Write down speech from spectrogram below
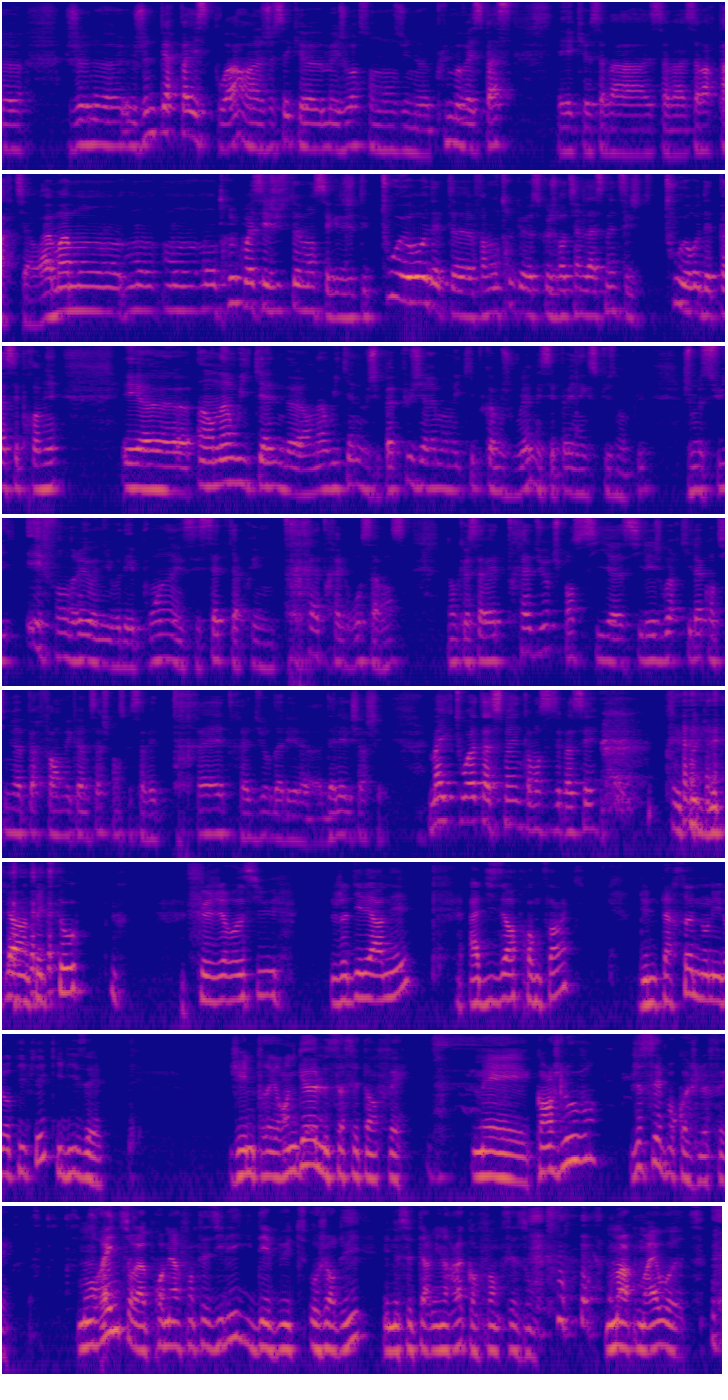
je ne, je ne perds pas espoir. Je sais que mes joueurs sont dans une plus mauvaise passe et que ça va, ça va, ça va repartir. Ouais, moi, mon, mon, mon, mon truc, ouais, c'est justement, c'est que j'étais tout heureux d'être, euh, enfin, mon truc, euh, ce que je retiens de la semaine, c'est que j'étais tout heureux d'être passé premier. Et euh, en un week-end, euh, en un week-end où j'ai pas pu gérer mon équipe comme je voulais, mais c'est pas une excuse non plus. Je me suis effondré au niveau des points et c'est Seth qui a pris une très très grosse avance. Donc euh, ça va être très dur, je pense, si euh, si les joueurs qu'il a continuent à performer comme ça, je pense que ça va être très très dur d'aller le- d'aller le chercher. Mike, toi, ta semaine, comment ça s'est passé? Écoute, je vais te lire un texto que j'ai reçu jeudi dernier à 10h35 d'une personne non identifiée qui disait J'ai une très grande gueule, ça c'est un fait. Mais quand je l'ouvre, je sais pourquoi je le fais. Mon règne sur la première Fantasy League débute aujourd'hui et ne se terminera qu'en fin de saison. Mark my words.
